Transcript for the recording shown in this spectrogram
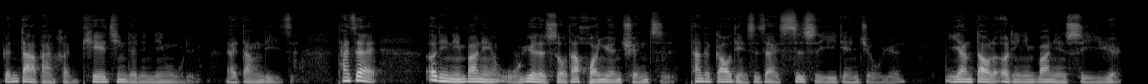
跟大盘很贴近的零零五零来当例子。它在二零零八年五月的时候，它还原全值，它的高点是在四十一点九元，一样到了二零零八年十一月，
